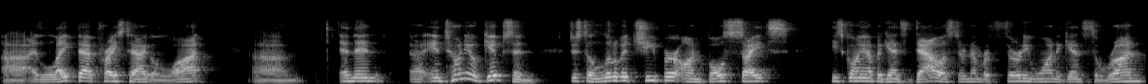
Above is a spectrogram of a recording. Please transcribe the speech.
uh, I like that price tag a lot. Um, and then uh, Antonio Gibson, just a little bit cheaper on both sites. He's going up against Dallas. They're number 31 against the run.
